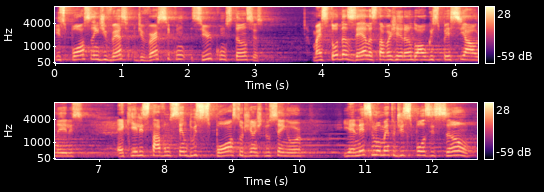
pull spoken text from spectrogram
expostos em diversas, diversas circunstâncias, mas todas elas estavam gerando algo especial neles. É que eles estavam sendo expostos diante do Senhor. E é nesse momento de exposição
